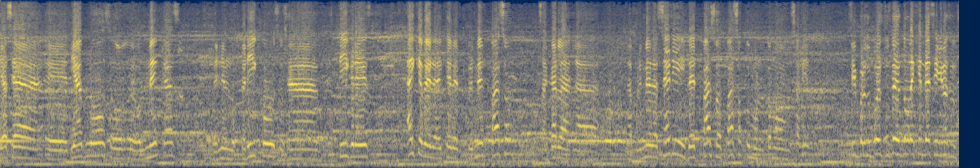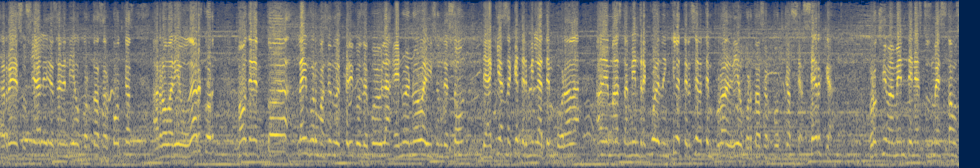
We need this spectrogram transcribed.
ya sea eh, Diablos o, Olmecas, venir los Pericos, sea, Tigres. Hay que ver, hay que ver. Primer paso, sacar la, primera serie y ver paso a paso cómo, cómo vamos saliendo. Sí, por supuesto, ustedes no dejen de seguirnos en nuestras redes sociales, ya saben, Diego Cortázar Podcast, arroba Diego Garcort. Vamos a tener toda la información de los Pericos de Puebla en una nueva edición de Zone, de aquí hasta que termine la temporada. Además, también recuerden que la tercera temporada de Diego Cortázar Podcast se acerca. Próximamente en estos meses estamos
